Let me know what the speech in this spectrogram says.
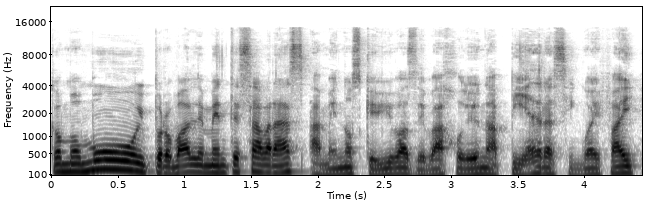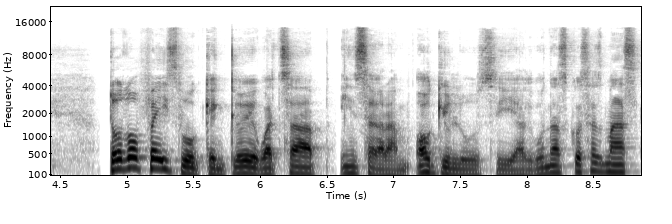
Como muy probablemente sabrás, a menos que vivas debajo de una piedra sin Wi-Fi, todo Facebook, que incluye WhatsApp, Instagram, Oculus y algunas cosas más,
